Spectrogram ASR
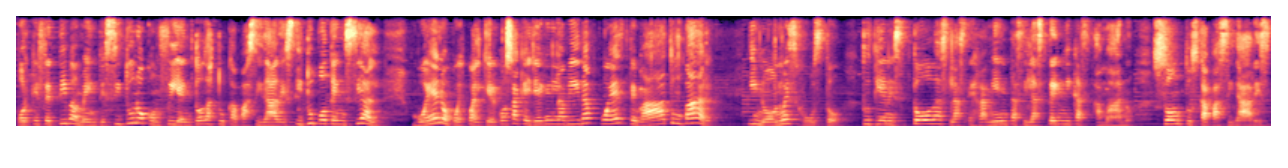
porque efectivamente si tú no confías en todas tus capacidades y tu potencial, bueno, pues cualquier cosa que llegue en la vida pues te va a tumbar. Y no, no es justo. Tú tienes todas las herramientas y las técnicas a mano. Son tus capacidades.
